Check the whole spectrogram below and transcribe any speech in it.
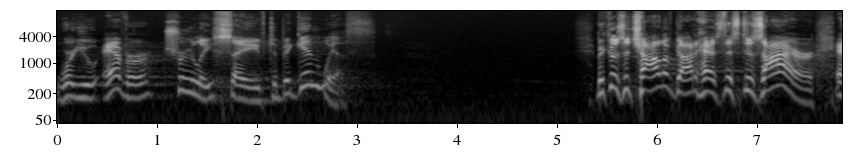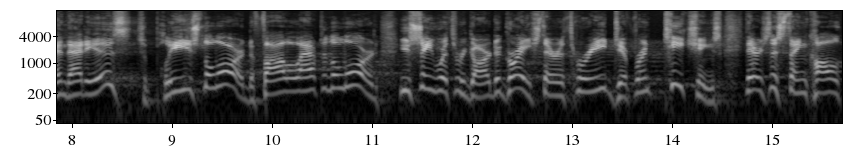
were you ever truly saved to begin with? Because the child of God has this desire, and that is to please the Lord, to follow after the Lord. You see, with regard to grace, there are three different teachings. There's this thing called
